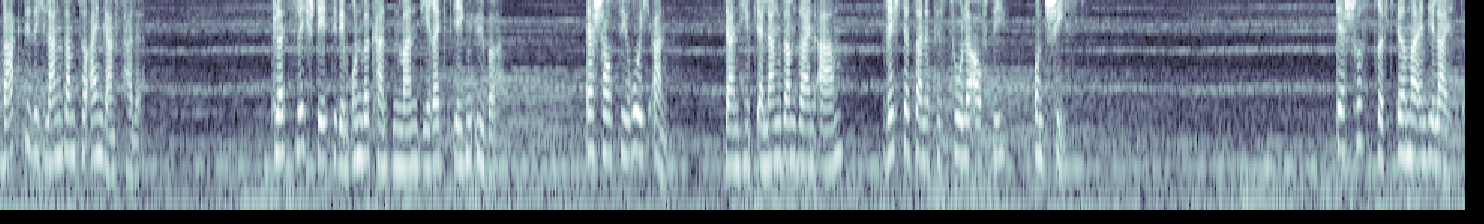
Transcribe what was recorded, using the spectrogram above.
wagt sie sich langsam zur Eingangshalle. Plötzlich steht sie dem unbekannten Mann direkt gegenüber. Er schaut sie ruhig an. Dann hebt er langsam seinen Arm, richtet seine Pistole auf sie und schießt. Der Schuss trifft Irma in die Leiste.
